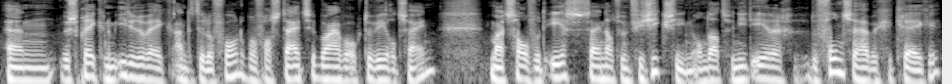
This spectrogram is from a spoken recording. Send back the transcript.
En we spreken hem iedere week aan de telefoon op een vast tijdstip waar we ook ter wereld zijn. Maar het zal voor het eerst zijn dat we hem fysiek zien, omdat we niet eerder de fondsen hebben gekregen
